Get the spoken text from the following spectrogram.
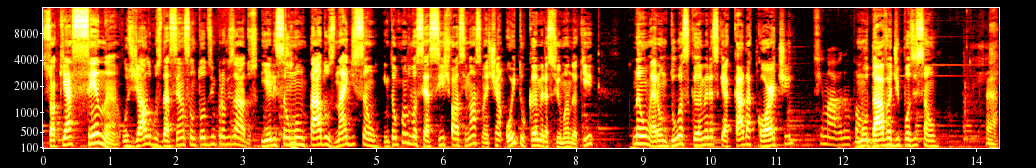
Só que a cena, os diálogos da cena são todos improvisados. E eles são Sim. montados na edição. Então, quando você assiste, fala assim: nossa, mas tinha oito câmeras filmando aqui. Não, eram duas câmeras que a cada corte mudava de posição. É.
